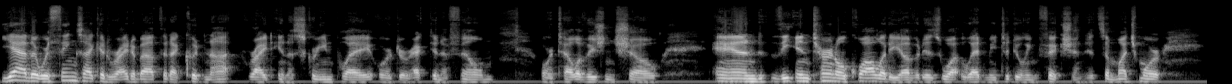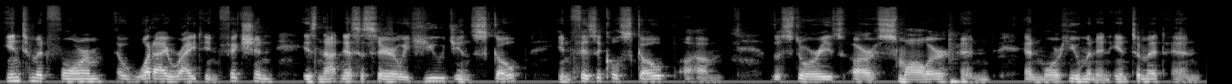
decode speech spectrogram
yeah, there were things I could write about that I could not write in a screenplay or direct in a film or television show. And the internal quality of it is what led me to doing fiction. It's a much more intimate form. What I write in fiction is not necessarily huge in scope, in physical scope. Um, the stories are smaller and and more human and intimate and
